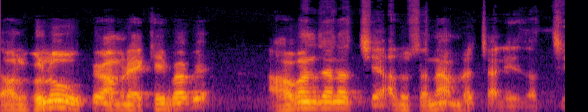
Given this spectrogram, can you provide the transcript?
দলগুলোকে আমরা একইভাবে আহ্বান জানাচ্ছি, আলোচনা আমরা চালিয়ে যাচ্ছি।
